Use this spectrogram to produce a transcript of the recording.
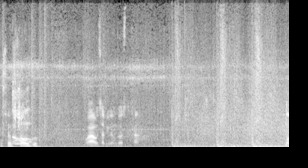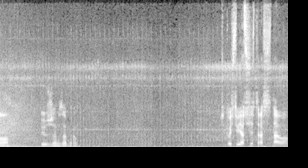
Jestem w czołgu. Wow, zabiłem gostka. No, już żem zabrał. Czy ktoś widział, co się teraz stało?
